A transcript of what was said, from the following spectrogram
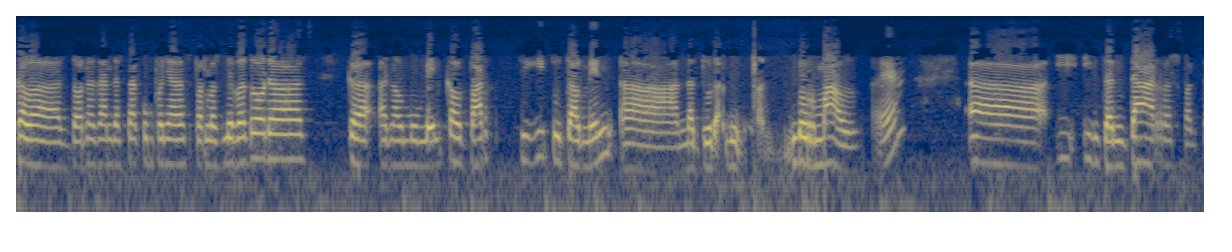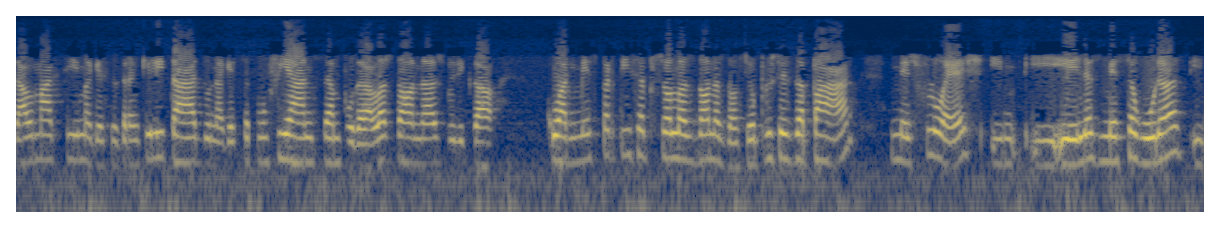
que les dones han d'estar acompanyades per les llevadores, que en el moment que el part sigui totalment eh, natural, normal, eh? Eh, i intentar respectar al màxim aquesta tranquil·litat, donar aquesta confiança, empoderar les dones, vull dir que quan més partíceps són les dones del seu procés de part, més flueix i, i, i elles més segures i,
